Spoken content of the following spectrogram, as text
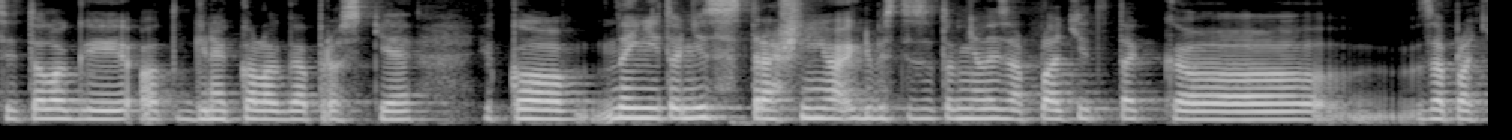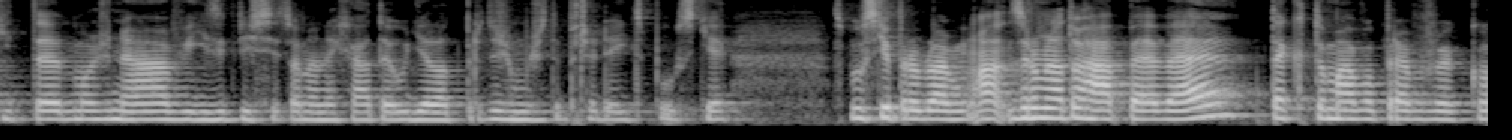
cytologii od ginekologa prostě, jako není to nic strašného, a kdybyste za to měli zaplatit, tak uh, zaplatíte možná víc, když si to nenecháte udělat, protože můžete předejít spoustě, spoustě problémů. A zrovna to HPV, tak to má opravdu jako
